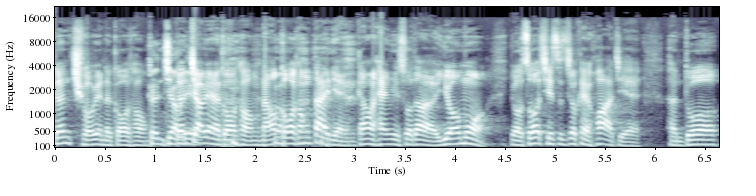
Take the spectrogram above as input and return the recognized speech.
跟球员的沟通，跟教练跟教练的沟通，然后沟通带点 刚刚 Henry 说到的幽默，有时候其实就可以化解很多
